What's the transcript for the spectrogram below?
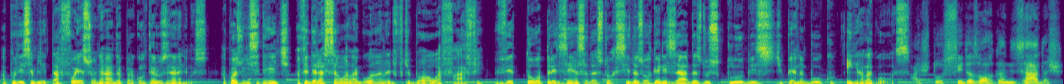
A polícia militar foi acionada para conter os ânimos. Após o incidente, a Federação Alagoana de Futebol, a FAF, vetou a presença das torcidas organizadas dos clubes de Pernambuco em Alagoas. As torcidas organizadas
